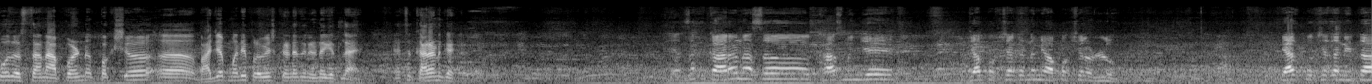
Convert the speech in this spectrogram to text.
पद असताना आपण पक्ष भाजपमध्ये प्रवेश करण्याचा निर्णय घेतला आहे याचं कारण काय? याचं कारण असं खास म्हणजे ज्या पक्षाकडनं मी अपक्ष लढलो त्याच पक्षाचा नेता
